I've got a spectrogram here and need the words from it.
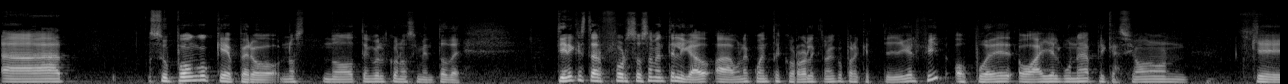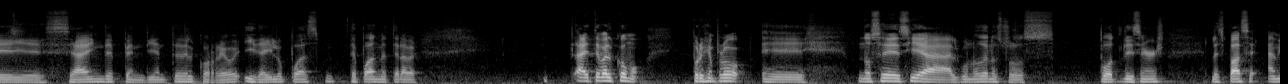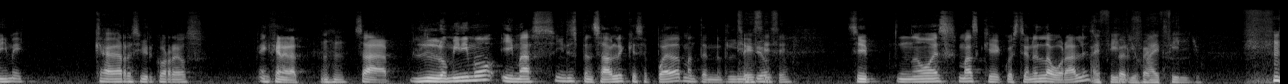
Ah, supongo que, pero no, no tengo el conocimiento de. ¿Tiene que estar forzosamente ligado a una cuenta de correo electrónico para que te llegue el feed? ¿O, puede, o hay alguna aplicación que sea independiente del correo y de ahí lo puedas, te puedas meter a ver? Ahí te va el cómo. Por ejemplo, eh, no sé si a alguno de nuestros pod listeners les pase. A mí me caga recibir correos en general. O sea, lo mínimo y más indispensable que se pueda mantener Sí, limpio. sí, sí. Si no es más que cuestiones laborales. I feel you. I feel you.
